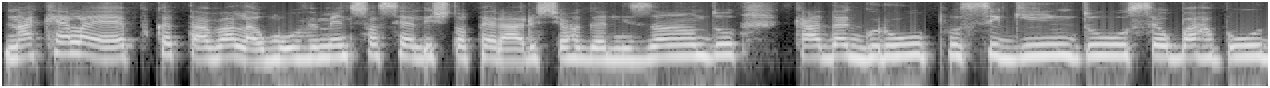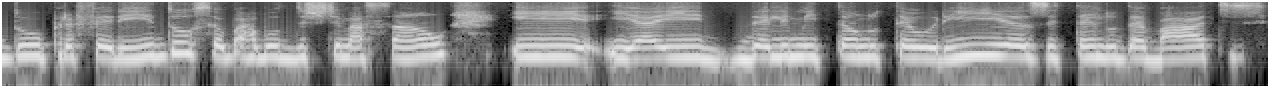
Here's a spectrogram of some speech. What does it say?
Naquela época estava lá o movimento socialista operário se organizando, cada grupo seguindo o seu barbudo preferido, o seu barbudo de estimação, e, e aí delimitando teorias e tendo debates,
